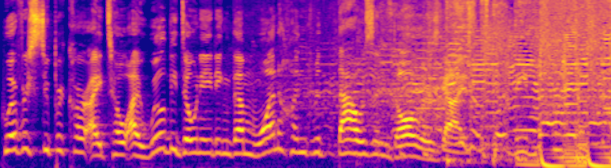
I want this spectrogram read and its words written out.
whoever supercar I tow, I will be donating them $100,000, guys.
